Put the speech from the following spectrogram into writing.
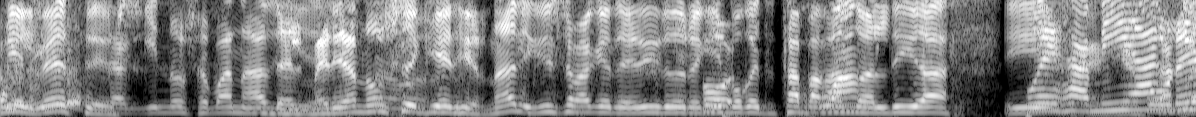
mil veces. Aquí no se va nadie. Del Mérida no se quiere ir nadie. ¿Quién se va a querer ir de un Por- equipo que te está pagando Juan, al día? Y, Pues a mí Por alguien-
